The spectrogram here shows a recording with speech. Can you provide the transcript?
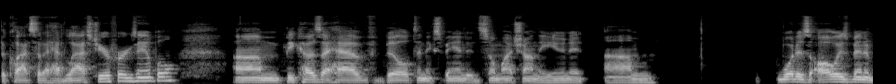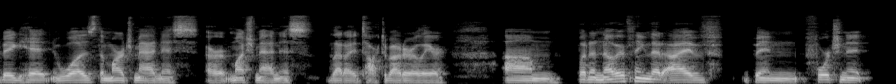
the class that I had last year, for example. Um, because I have built and expanded so much on the unit. Um, what has always been a big hit was the March Madness or Mush Madness that I talked about earlier. Um, but another thing that I've been fortunate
